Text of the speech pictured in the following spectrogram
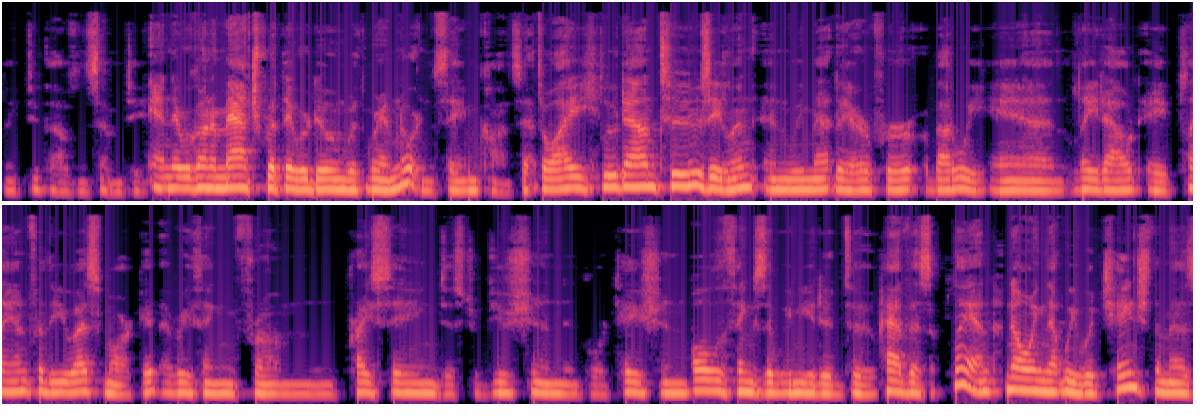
like 2017, and they were going to match what they were doing with Graham Norton, same concept. So I flew down to New Zealand, and we met there for about a week and laid out a plan for the U.S. market, everything from pricing, distribution, importation, all the things that we needed to have as a plan, knowing that we would change them as,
